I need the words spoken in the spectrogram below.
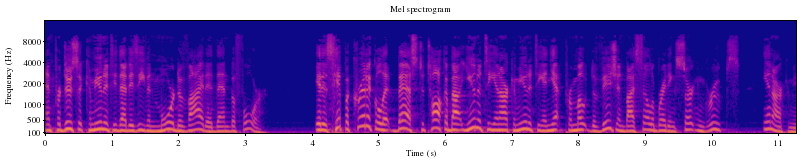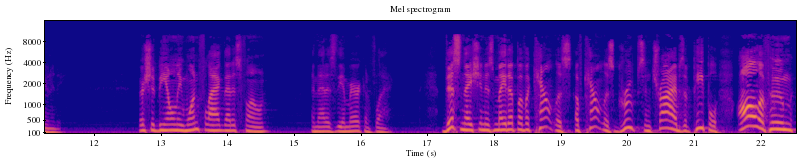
and produce a community that is even more divided than before. It is hypocritical at best to talk about unity in our community and yet promote division by celebrating certain groups in our community. There should be only one flag that is flown, and that is the American flag. This nation is made up of a countless of countless groups and tribes of people, all of whom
